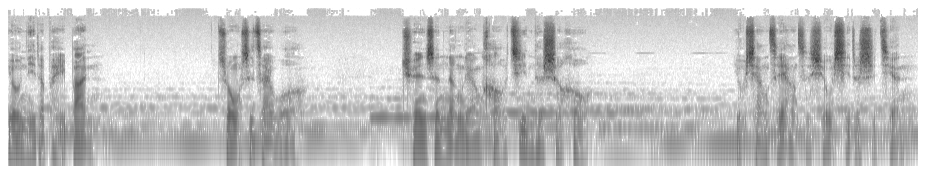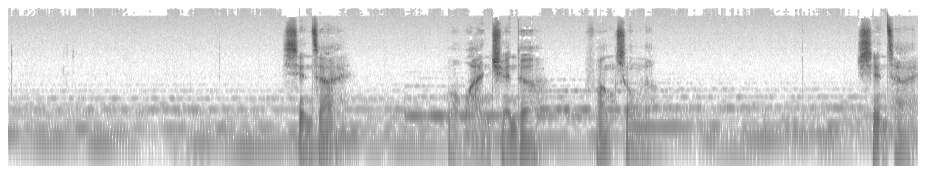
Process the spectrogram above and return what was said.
有你的陪伴；总是在我全身能量耗尽的时候，有像这样子休息的时间。现在，我完全的放松了。现在，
